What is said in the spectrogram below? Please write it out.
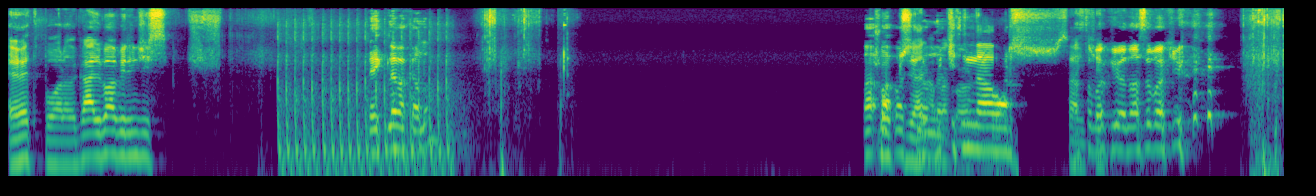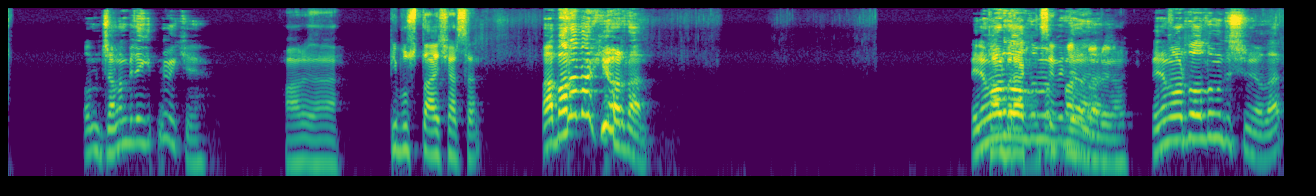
Evet bu arada galiba birinciyiz. Bekle bakalım. Bak, Çok bak, bak, güzel. Bir kitin daha var sanki. Nasıl bakıyor nasıl bakıyor. Oğlum canım bile gitmiyor ki. Harbiden ha. Bir boost daha içersen. Ba bana bakıyor oradan. Benim Tam orada olduğumu bana biliyorlar. Benim orada olduğumu düşünüyorlar.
